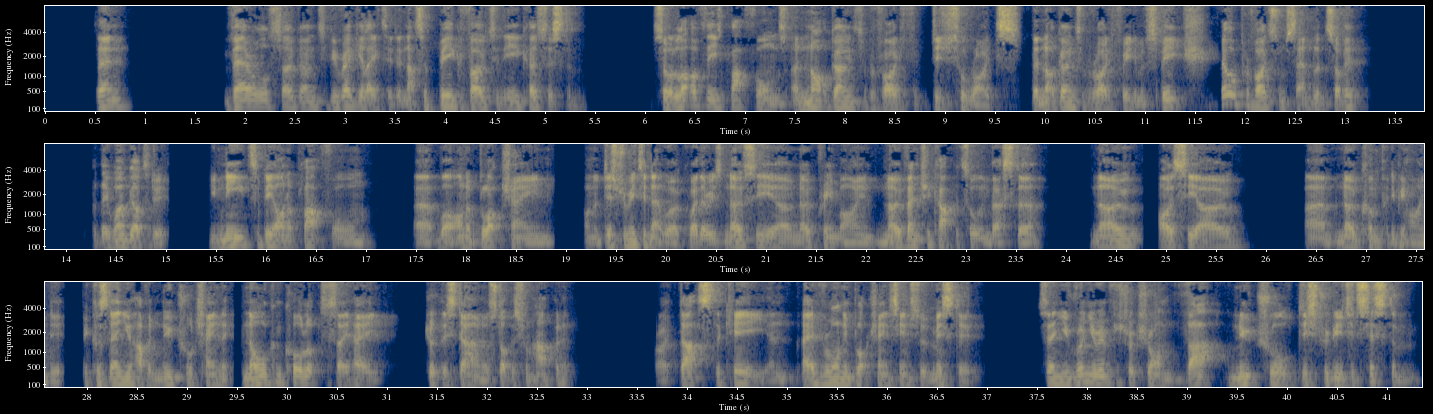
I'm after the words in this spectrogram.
then they're also going to be regulated. And that's a big vote in the ecosystem. So a lot of these platforms are not going to provide digital rights. They're not going to provide freedom of speech. They will provide some semblance of it, but they won't be able to do it. You need to be on a platform, uh, well, on a blockchain on a distributed network where there is no CEO, no pre-mine, no venture capital investor, no ICO, um, no company behind it. Because then you have a neutral chain that no one can call up to say, hey, shut this down or stop this from happening. Right? That's the key. And everyone in blockchain seems to have missed it. So then you run your infrastructure on that neutral distributed system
